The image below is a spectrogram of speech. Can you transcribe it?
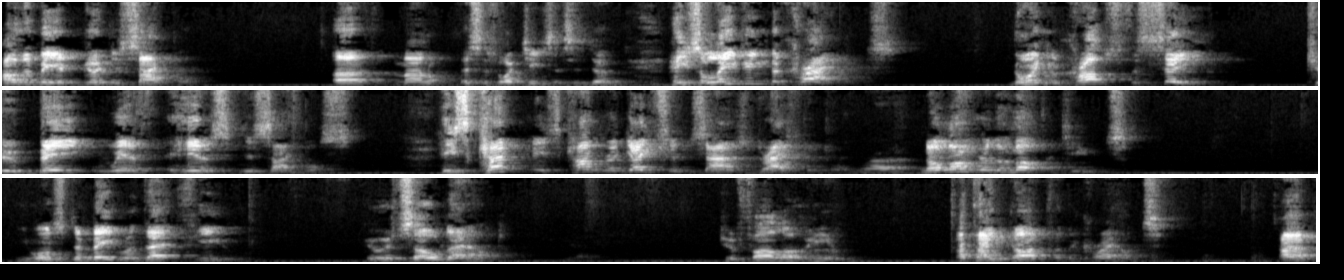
I want to be a good disciple of my Lord. This is what Jesus is doing. He's leaving the crowds, going across the sea to be with his disciples. He's cutting his congregation size drastically. Right. No longer the multitudes. He wants to be with that few who have sold out to follow him. I thank God for the crowds. Uh,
